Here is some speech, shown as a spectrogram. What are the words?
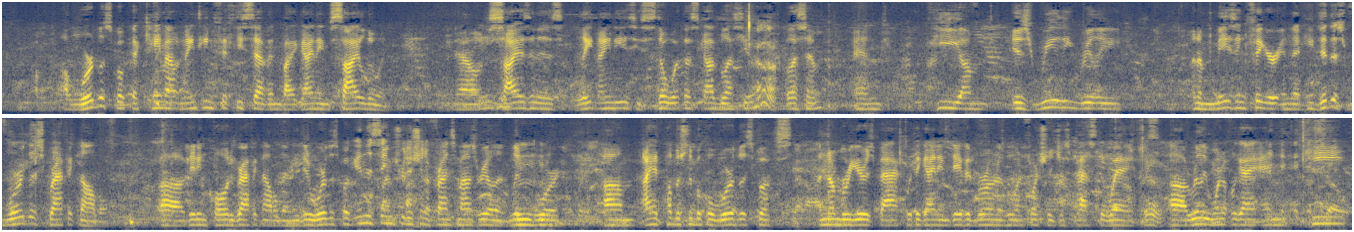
a wordless book that came out in 1957 by a guy named Si Lewen. Now, Si is in his late 90s. He's still with us. God bless you. Ah. Bless him. And he um, is really, really an amazing figure in that he did this wordless graphic novel. Uh, they didn't call it a graphic novel then. He did a wordless book in the same tradition of Frans Masereel and Lynd Mhm. Ward. Um, I had published a book called Wordless Books a number of years back with a guy named David Beronä, who unfortunately just passed away. Uh, really wonderful guy, and he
